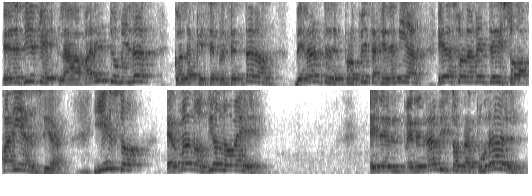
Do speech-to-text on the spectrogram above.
Es decir, que la aparente humildad con la que se presentaron delante del profeta Jeremías era solamente eso, apariencia. Y eso, hermanos, Dios lo ve. En el, en el ámbito natural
